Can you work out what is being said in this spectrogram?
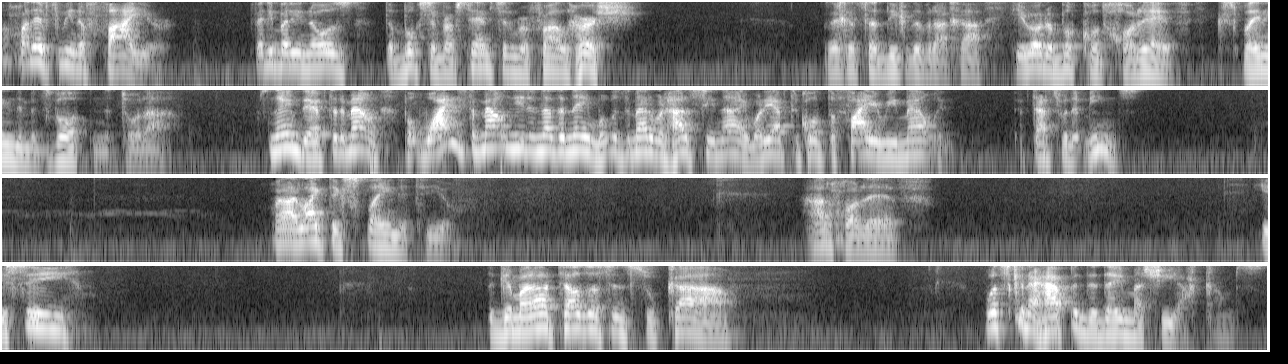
Horev can mean a fire. If anybody knows the books of Rav Samson Raphael Hirsch, he wrote a book called Horev, explaining the mitzvot in the Torah. It's named after the mountain. But why does the mountain need another name? What was the matter with Har Sinai? Why do you have to call it the fiery mountain, if that's what it means? Well, I'd like to explain it to you. Har Horev. You see, the Gemara tells us in Sukkah what's going to happen the day Mashiach comes.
